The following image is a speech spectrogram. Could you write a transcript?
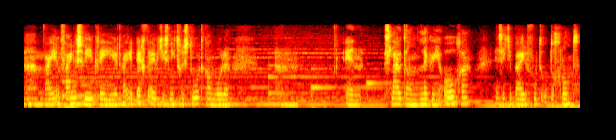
um, waar je een fijne sfeer creëert, waar je echt eventjes niet gestoord kan worden. Um, en sluit dan lekker je ogen en zet je beide voeten op de grond.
